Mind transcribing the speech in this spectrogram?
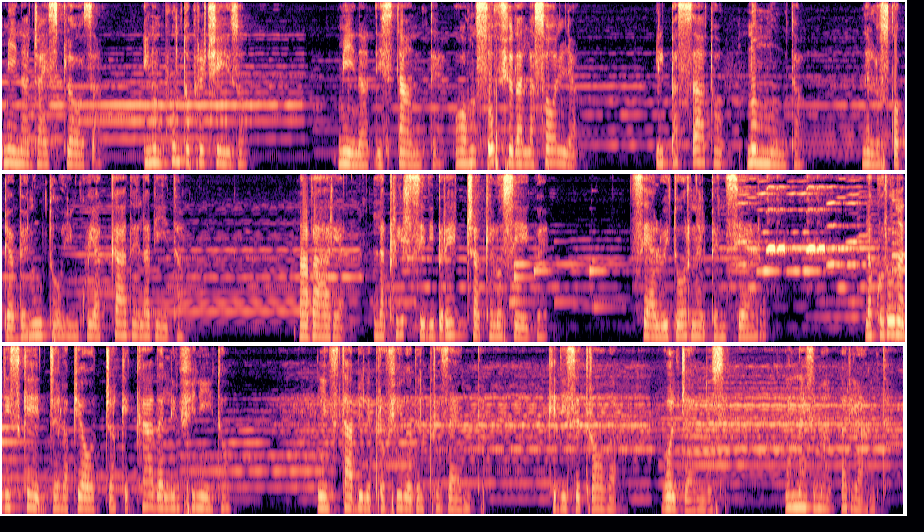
mina già esplosa, in un punto preciso, mina distante o a un soffio dalla soglia, il passato non muta nello scoppio avvenuto in cui accade la vita, ma varia l'aprirsi di breccia che lo segue, se a lui torna il pensiero, la corona di schegge, la pioggia che cade all'infinito, l'instabile profilo del presente che di sé trova volgendosi l'ennesima variante.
